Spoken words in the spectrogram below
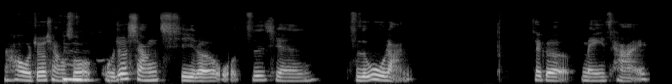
然后我就想说，嗯、我就想起了我之前植物染这个媒材，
